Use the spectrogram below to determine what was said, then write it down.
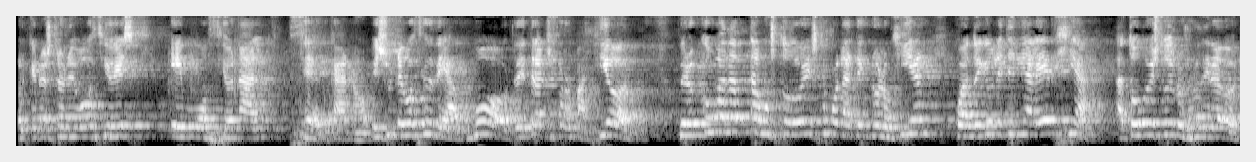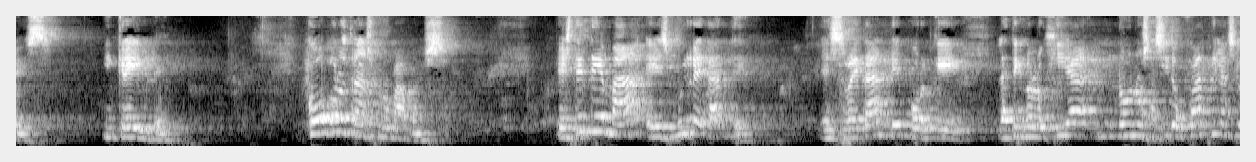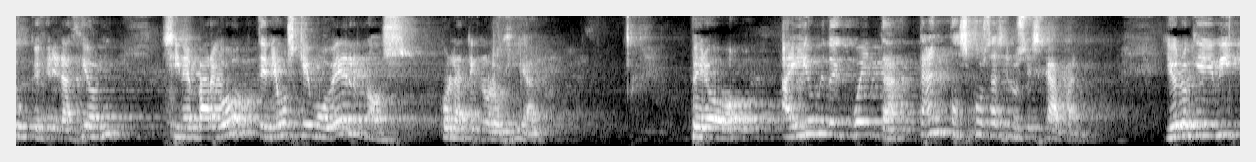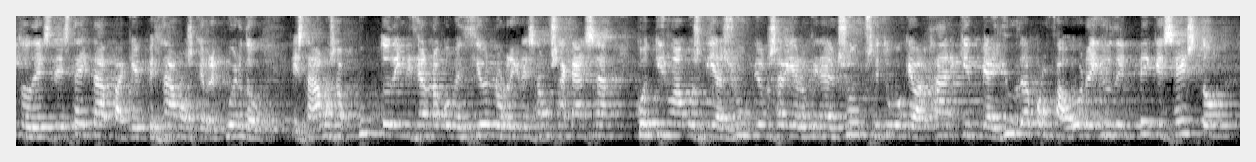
porque nuestro negocio es emocional cercano, es un negocio de amor, de transformación. Pero ¿cómo adaptamos todo esto con la tecnología cuando yo le tenía alergia a todo esto de los ordenadores? Increíble. ¿Cómo lo transformamos? Este tema es muy retante. Es retante porque la tecnología no nos ha sido fácil a según qué generación. Sin embargo, tenemos que movernos con la tecnología. Pero ahí yo me doy cuenta, tantas cosas se nos escapan. Yo lo que he visto desde esta etapa que empezamos, que recuerdo, estábamos a punto de iniciar una convención, nos regresamos a casa, continuamos vía Zoom, yo no sabía lo que era el Zoom, se tuvo que bajar, ¿quién me ayuda? Por favor, ayúdenme, ¿qué es esto?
